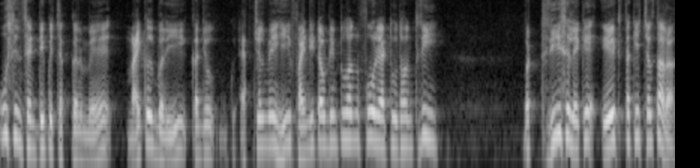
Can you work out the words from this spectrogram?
उस इंसेंटिव के चक्कर में माइकल बरी का जो एक्चुअल में ही फाइंड इट आउट इन 2004 या 2003 बट थ्री से लेके एट तक ये चलता रहा।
